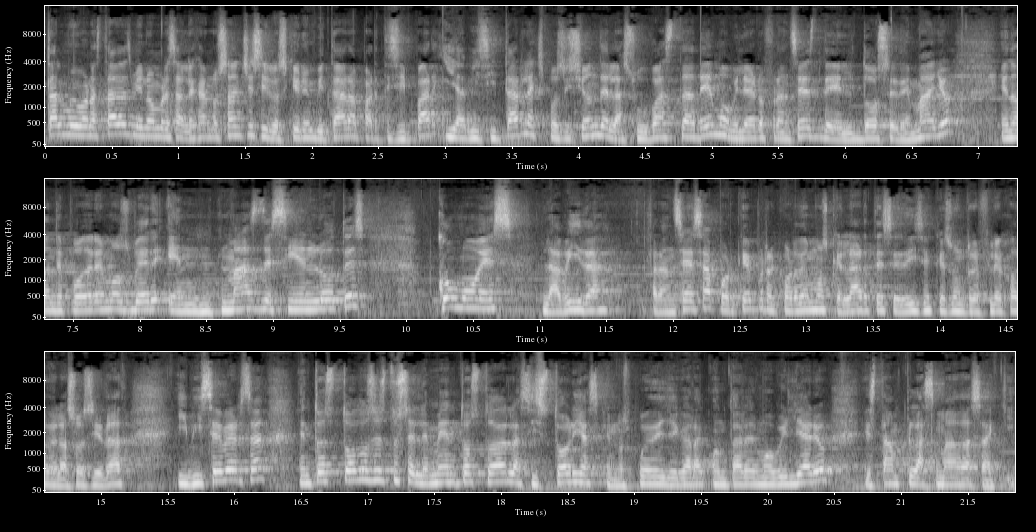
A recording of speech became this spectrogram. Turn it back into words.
tal? Muy buenas tardes, mi nombre es Alejandro Sánchez y los quiero invitar a participar y a visitar la exposición de la subasta de mobiliario francés del 12 de mayo, en donde podremos ver en más de 100 lotes cómo es la vida francesa, porque recordemos que el arte se dice que es un reflejo de la sociedad y viceversa. Entonces todos estos elementos, todas las historias que nos puede llegar a contar el mobiliario están plasmadas aquí.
